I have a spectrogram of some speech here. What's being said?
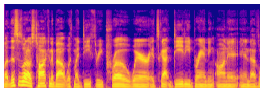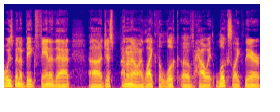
But this is what I was talking about with my D3 Pro, where it's got Deity branding on it, and I've always been a big fan of that. Uh, just I don't know, I like the look of how it looks like there.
